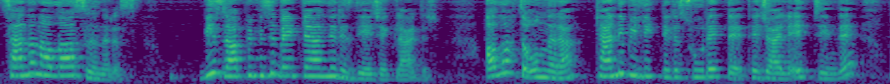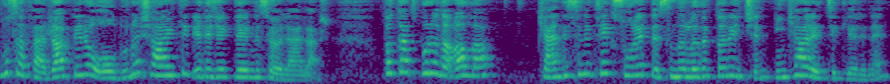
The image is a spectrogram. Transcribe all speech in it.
senden Allah'a sığınırız. Biz Rabbimizi bekleyenleriz diyeceklerdir. Allah da onlara kendi bildikleri suretle tecelli ettiğinde bu sefer Rableri olduğuna şahitlik edeceklerini söylerler. Fakat burada Allah kendisini tek suretle sınırladıkları için inkar ettiklerini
